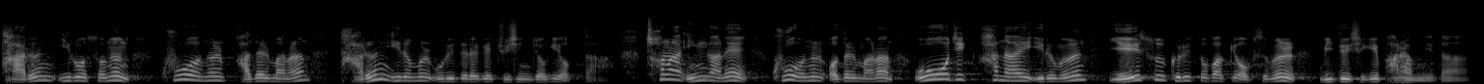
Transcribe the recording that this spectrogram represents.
다른 이로서는 구원을 받을 만한 다른 이름을 우리들에게 주신 적이 없다. 천하 인간의 구원을 얻을 만한 오직 하나의 이름은 예수 그리스도밖에 없음을 믿으시기 바랍니다.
